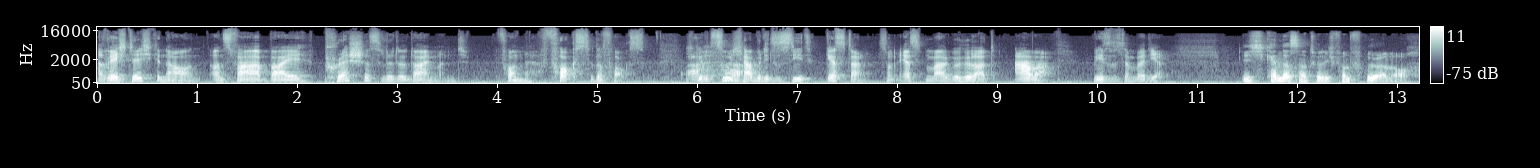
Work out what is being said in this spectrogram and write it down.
Richtig, genau. Und zwar bei Precious Little Diamond von Fox the Fox. Ich Aha. gebe zu, ich habe dieses Lied gestern zum ersten Mal gehört, aber wie ist es denn bei dir? Ich kenne das natürlich von früher noch.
